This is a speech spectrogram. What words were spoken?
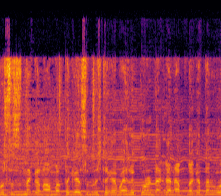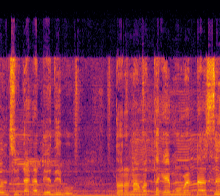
বুঝতেছেন না কেন? আমার থেকে চল্লিশ টাকা বাইরে কোনো টাকা নেই। আপনাকে তো আমি বলছি টাকা দিয়ে দিব। ধরেন আমার থেকে মোবাইলটা আছে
